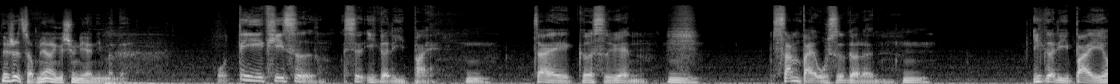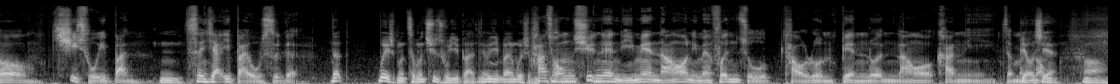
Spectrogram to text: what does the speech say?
那是怎么样一个训练你们的？我第一梯次是一个礼拜，嗯，在格实院，嗯，三百五十个人，嗯。一个礼拜以后去除一半，嗯，剩下一百五十个。那为什么？怎么去除一半？因为一般为什么？他从训练里面，然后你们分组讨论、辩论，然后看你怎么表现啊。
